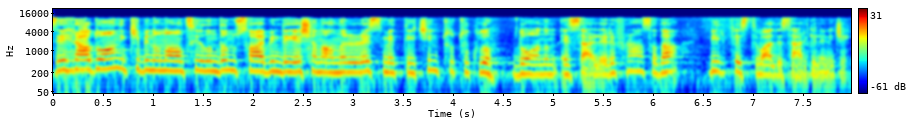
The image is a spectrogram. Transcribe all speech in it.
Zehra Doğan 2016 yılında Nusaybin'de yaşananları resmettiği için tutuklu. Doğan'ın eserleri Fransa'da bir festivalde sergilenecek.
